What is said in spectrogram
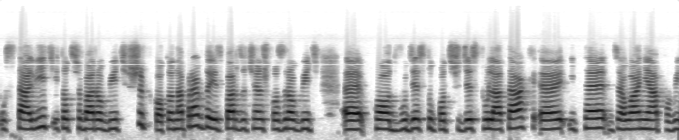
ustalić i to trzeba robić szybko. To naprawdę jest bardzo ciężko zrobić po 20, po 30 latach i te działania powinny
